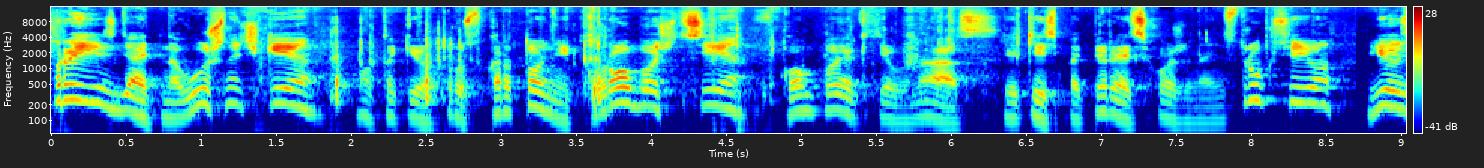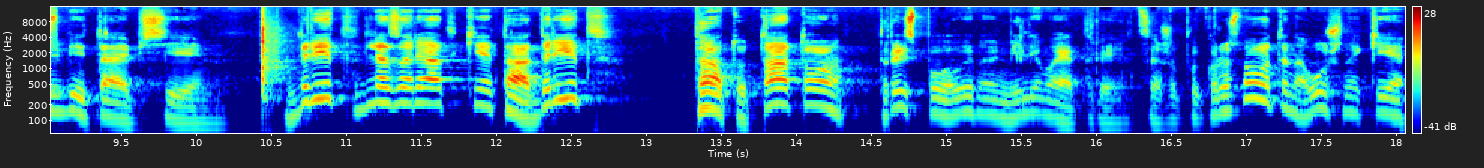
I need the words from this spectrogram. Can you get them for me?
Приїздять навушнички, от такі от просто в коробочці. В комплекті в нас якийсь папірець схожий на інструкцію, USB Type-C дріт для зарядки та дріт тато-тато 3,5 мм. Це щоб використовувати наушники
